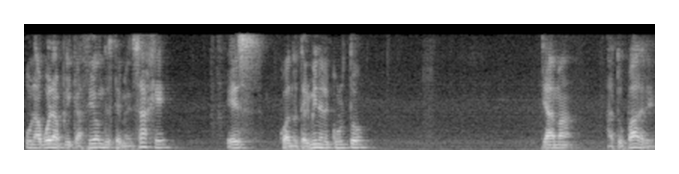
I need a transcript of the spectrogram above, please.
una buena aplicación de este mensaje es cuando termine el culto, llama a tu padre.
